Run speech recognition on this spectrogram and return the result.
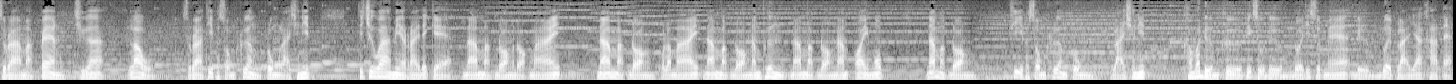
สุราหมักแป้ง เชื้อเหล้าสุราที่ผสมเครื่องปรุงหลายชนิด ที่ชื่อว่าเมรัยได้แก่ น้ำหมักดองดอกไม้ น้ำหมักดองผลไม้ น้ำหมักดองน้ำผึ้งน้ำหมักดองน้ำอ้อยงบ น้ำหมักดองที่ผสมเครื่องปรุงหลายชนิด คำว่าดื่มคือภิกษุดื่ม โดยที่สุดแม้ดื่มด้วยปลายยาคาแตะ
